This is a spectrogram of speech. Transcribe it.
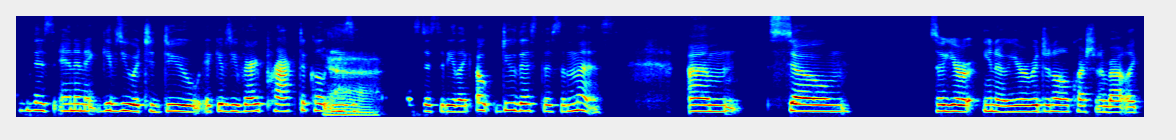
plug this in and it gives you a to do it gives you very practical yeah. easy plasticity like oh do this this and this. Um so so your you know your original question about like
